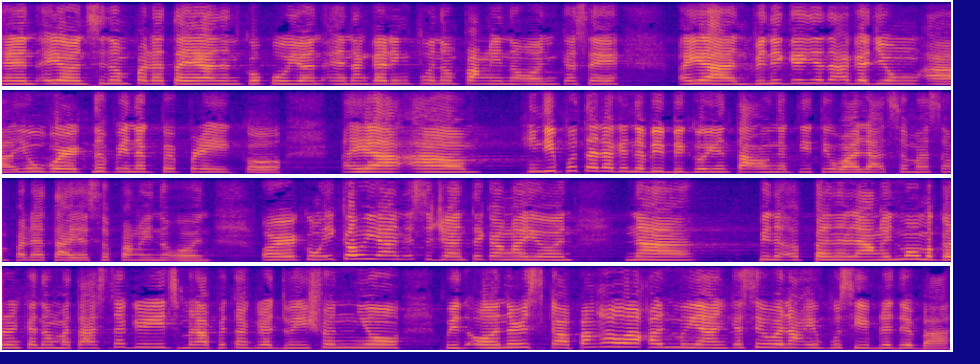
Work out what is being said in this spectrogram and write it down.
And ayun, sinampalatayanan ko po yun. And ang galing po ng Panginoon kasi, ayan, binigay niya na agad yung, uh, yung work na pinagpe-pray ko. Kaya, um, hindi po talaga nabibigo yung taong nagtitiwala at sumasampalataya sa Panginoon. Or kung ikaw yan, estudyante ka ngayon na panalangin mo, magkaroon ka ng mataas na grades, malapit na graduation nyo, with honors ka, panghawakan mo yan kasi walang imposible, di ba?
